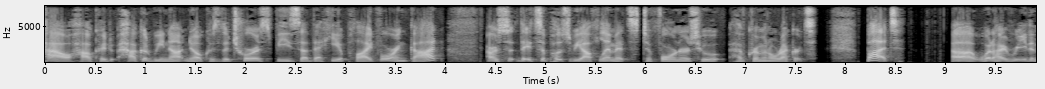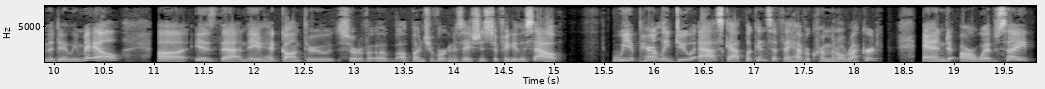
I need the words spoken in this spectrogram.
how how could how could we not know because the tourist visa that he applied for and got are it's supposed to be off limits to foreigners who have criminal records but uh, what I read in the Daily Mail uh, is that, and they had gone through sort of a, a bunch of organizations to figure this out. We apparently do ask applicants if they have a criminal record, and our website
